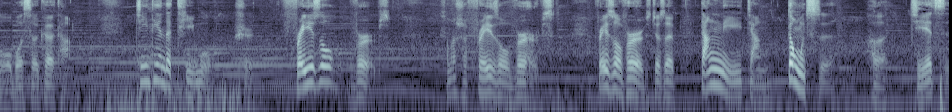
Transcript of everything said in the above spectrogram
罗博思课堂。今天的题目是 phrasal verbs。什么是 phrasal verbs？phrasal verbs 就是当你讲动词和介词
